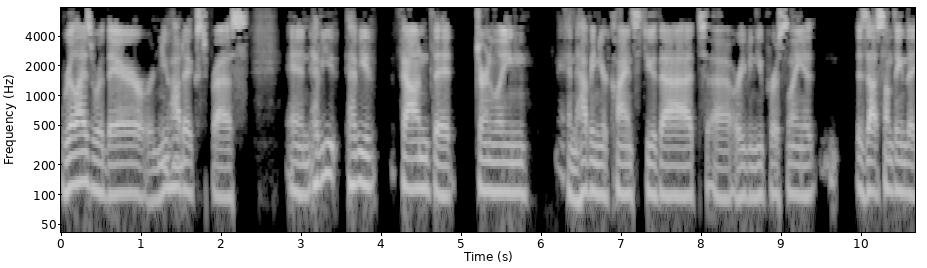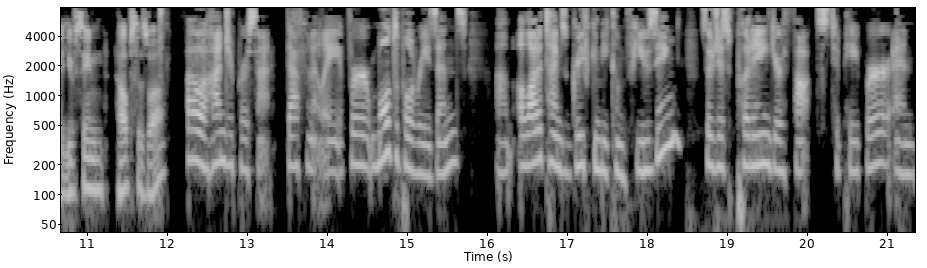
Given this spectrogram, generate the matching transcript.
realize were there or knew mm-hmm. how to express. And have you have you found that journaling and having your clients do that, uh, or even you personally, is that something that you've seen helps as well? Oh, a hundred percent. Definitely. For multiple reasons. Um, a lot of times grief can be confusing. So just putting your thoughts to paper and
